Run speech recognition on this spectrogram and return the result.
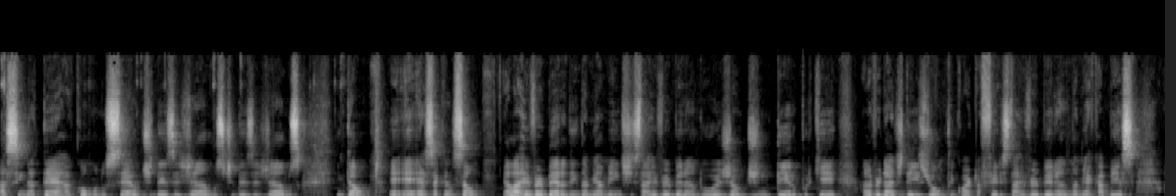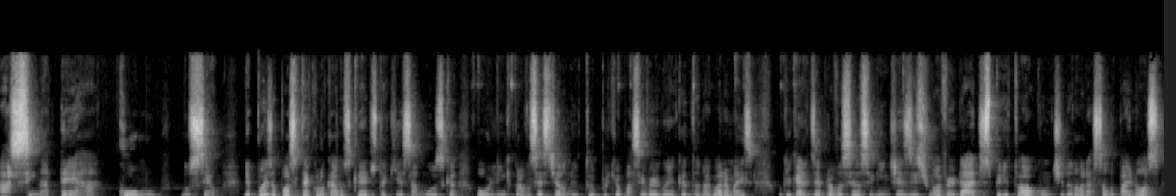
assim na terra como no céu te desejamos, te desejamos. Então, é, é, essa canção, ela reverbera dentro da minha mente, está reverberando hoje ao dia inteiro, porque, na verdade, desde ontem, quarta-feira, está reverberando na minha cabeça, assim na terra como no céu. Depois eu posso até colocar nos créditos aqui essa música ou o link para você assistir ela no YouTube, porque eu passei vergonha cantando agora, mas o que eu quero dizer para você é o seguinte: existe uma verdade espiritual contida na oração do Pai Nosso,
